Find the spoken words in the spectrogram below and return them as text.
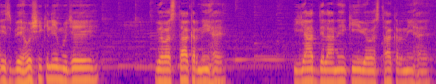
इस बेहोशी के लिए मुझे व्यवस्था करनी है, याद दिलाने की व्यवस्था करनी है।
